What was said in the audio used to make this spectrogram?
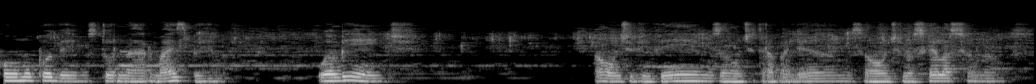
Como podemos tornar mais belo o ambiente aonde vivemos, aonde trabalhamos, aonde nos relacionamos.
